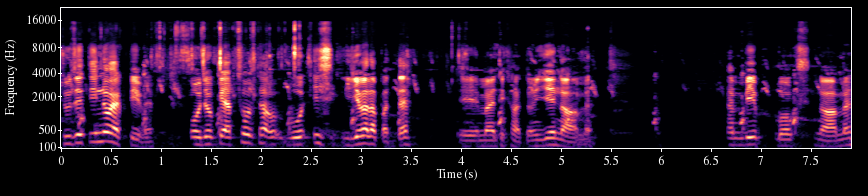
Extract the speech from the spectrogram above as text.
चूज़े तीनों एक्टिव हैं। और जो कैप्सूल था वो इस ये वाला पत्ता है। ये मैं दिखाता हूँ ये नाम है। एम बी बॉक्स नाम है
